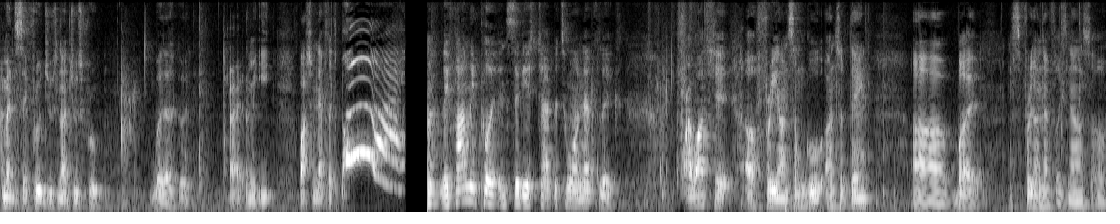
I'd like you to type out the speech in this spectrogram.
I meant to say fruit juice, not juice fruit. But that's good. Alright, let me eat. Watch some Netflix. Bye! They finally put Insidious Chapter 2 on Netflix. I watched it uh, free on some Google, on something. Uh, but it's free on Netflix now, so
